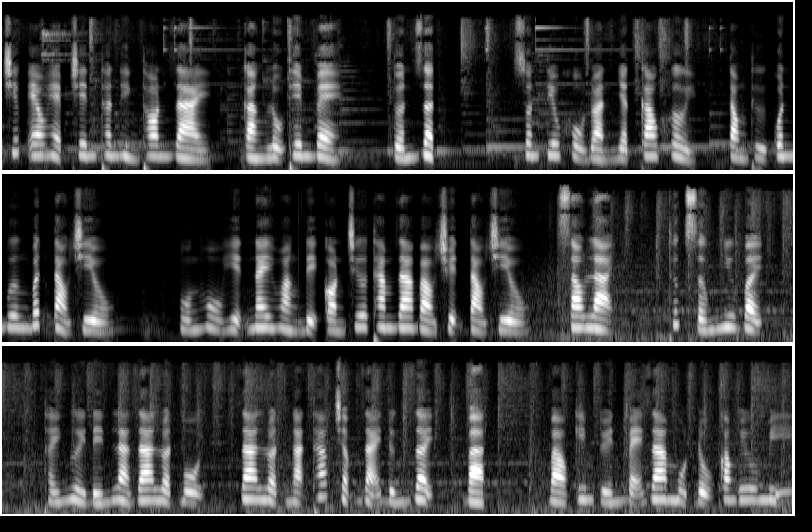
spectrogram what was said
chiếc eo hẹp trên thân hình thon dài, càng lộ thêm vẻ. Tuấn giật. Xuân tiêu khổ đoàn nhật cao khởi, tòng thử quân vương bất tảo triều. Huống hồ hiện nay hoàng đệ còn chưa tham gia vào chuyện tảo triều, sao lại thức sớm như vậy? Thấy người đến là gia luật bội, gia luật ngạn thác chậm rãi đứng dậy, vạt vào kim tuyến vẽ ra một đổ cong yêu mỹ.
